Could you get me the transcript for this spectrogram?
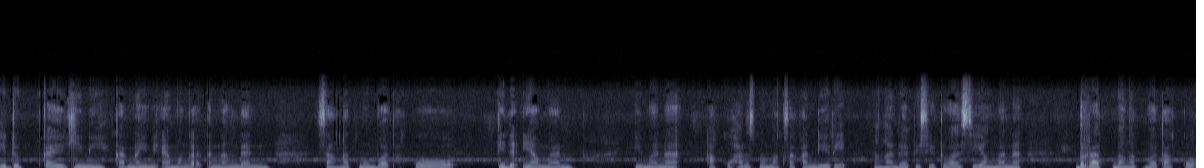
hidup kayak gini. Karena ini emang gak tenang dan sangat membuat aku tidak nyaman. Di mana aku harus memaksakan diri menghadapi situasi yang mana berat banget buat aku.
